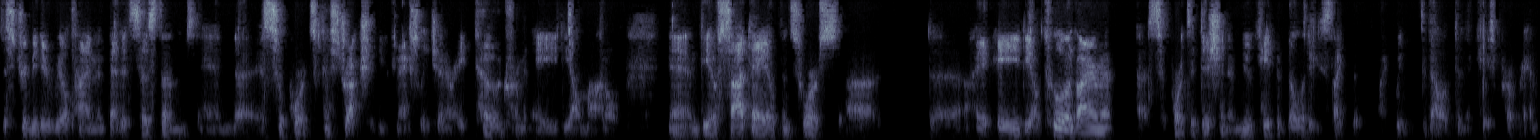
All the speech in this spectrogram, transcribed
distributed real-time embedded systems and uh, supports construction. You can actually generate code from an AADL model. And the OSATE open source uh, AADL tool environment uh, supports addition of new capabilities like the developed in the CASE program.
